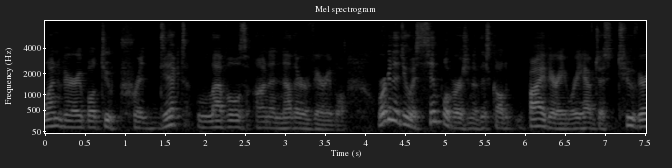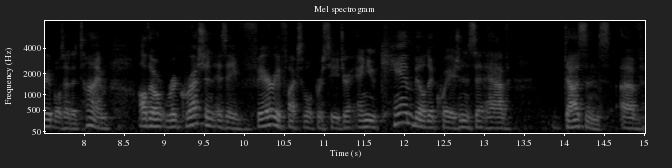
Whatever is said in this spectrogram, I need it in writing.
one variable to predict levels on another variable. We're going to do a simple version of this called bivariate where you have just two variables at a time, although regression is a very flexible procedure and you can build equations that have dozens of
